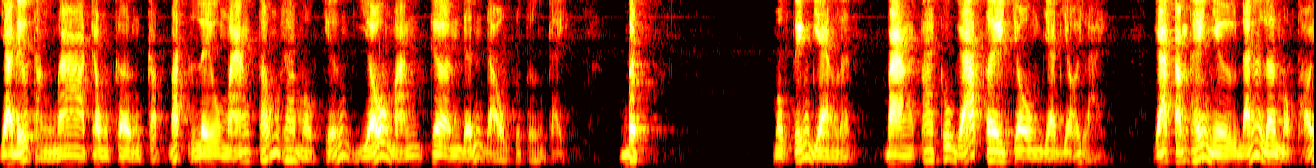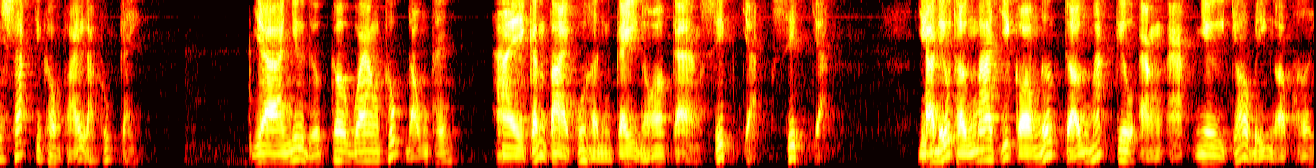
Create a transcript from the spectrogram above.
Và điểu thần ma trong cơn cấp bách liều mạng tống ra một chưởng vỗ mạnh trên đỉnh đầu của tượng cây. Bịch! Một tiếng vàng lên, bàn tay của gã tê chồn và dội lại. Gã cảm thấy như đánh lên một thỏi sắt chứ không phải là khúc cây. Và như được cơ quan thúc động thêm, hai cánh tay của hình cây nọ càng siết chặt, siết chặt. Và điểu thần ma chỉ còn nước trợn mắt kêu ằn ạt như chó bị ngợp hơi,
